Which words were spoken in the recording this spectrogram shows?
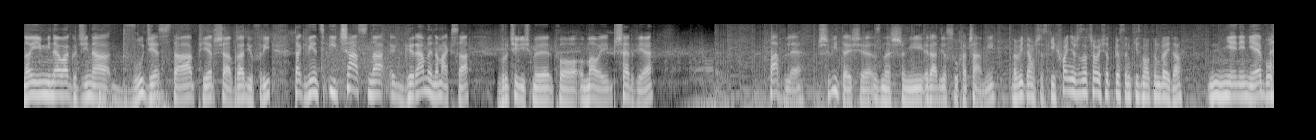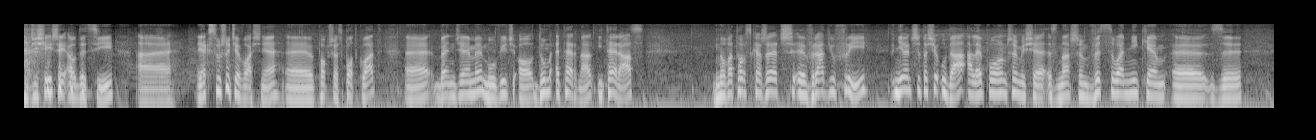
No i minęła godzina 21 w Radio Free. Tak więc i czas na gramy na maksa. Wróciliśmy po małej przerwie. Pawle, przywitaj się z naszymi radiosłuchaczami. No witam wszystkich. Fajnie, że zacząłeś od piosenki z Mountain Blade'a. Nie, nie, nie, bo w dzisiejszej audycji, e, jak słyszycie właśnie e, poprzez podkład, e, będziemy mówić o Doom Eternal i teraz nowatorska rzecz w Radiu Free. Nie wiem, czy to się uda, ale połączymy się z naszym wysłannikiem e, z,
